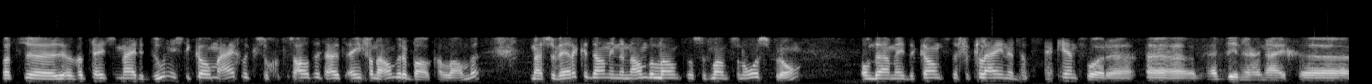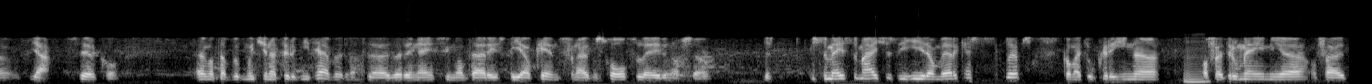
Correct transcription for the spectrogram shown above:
Wat, uh, wat deze meiden doen, is die komen eigenlijk zo goed als altijd uit een van de andere Balkanlanden. Maar ze werken dan in een ander land als het land van oorsprong. om daarmee de kans te verkleinen dat ze herkend worden uh, binnen hun eigen uh, ja, cirkel. En want dat moet je natuurlijk niet hebben, dat uh, er ineens iemand daar is die jou kent vanuit een schoolverleden of zo. Dus, dus de meeste meisjes die hier dan werken in clubs, komen uit Oekraïne mm. of uit Roemenië of uit,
